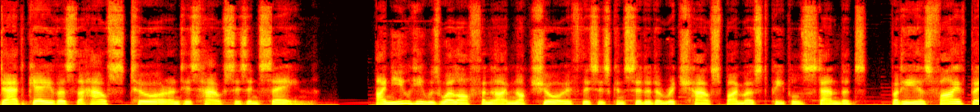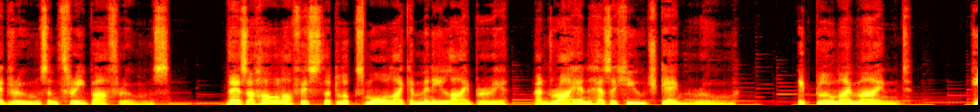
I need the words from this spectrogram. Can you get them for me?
Dad gave us the house tour and his house is insane. I knew he was well off and I'm not sure if this is considered a rich house by most people's standards, but he has five bedrooms and three bathrooms. There's a whole office that looks more like a mini library, and Ryan has a huge game room. It blew my mind. He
